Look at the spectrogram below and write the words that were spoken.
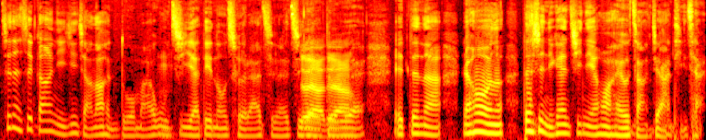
真的是刚刚你已经讲到很多嘛，五 G 啊、电动车啦之类之类，对不对？哎，真的。然后呢，但是你看今年的话，还有涨价题材，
